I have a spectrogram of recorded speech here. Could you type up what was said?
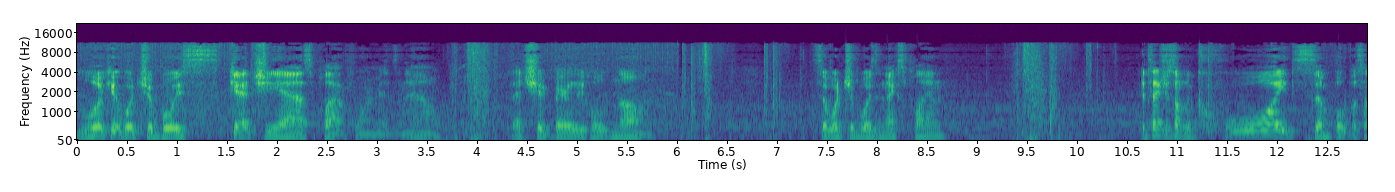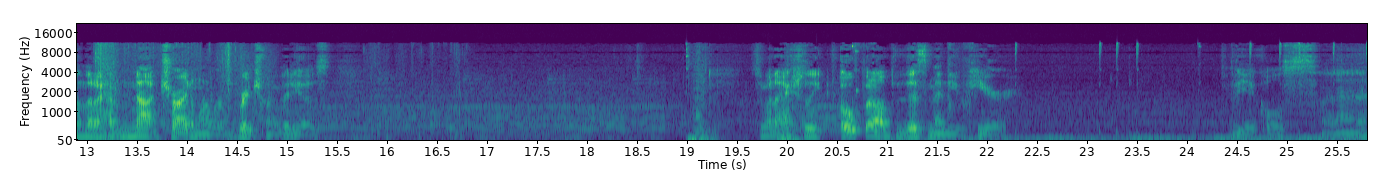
Look at what your boy's sketchy ass platform is now. That shit barely holding on. So what's your boy's next plan? It's actually something quite simple, but something that I have not tried in one of our bridge fun videos. So I'm going to actually open up this menu here. Vehicles. Uh,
